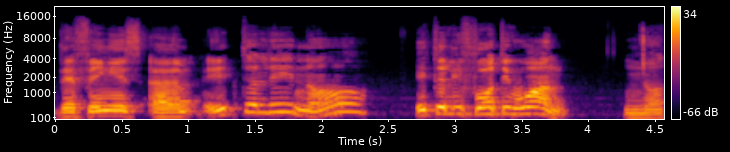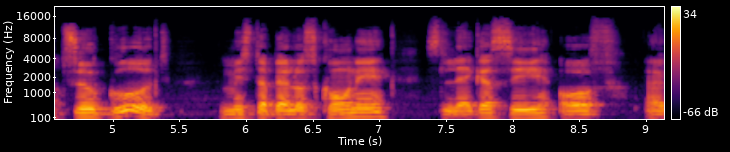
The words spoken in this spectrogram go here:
The thing is, um, Italy, no, Italy 41, not so good. Mr. Berlusconi's legacy of uh,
